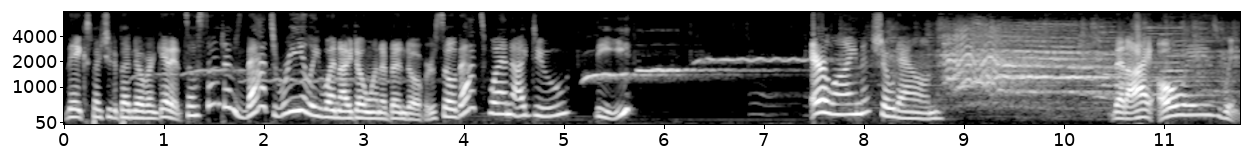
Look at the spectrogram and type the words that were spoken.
they expect you to bend over and get it. So sometimes that's really when I don't want to bend over. So that's when I do the airline showdown that I always win.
